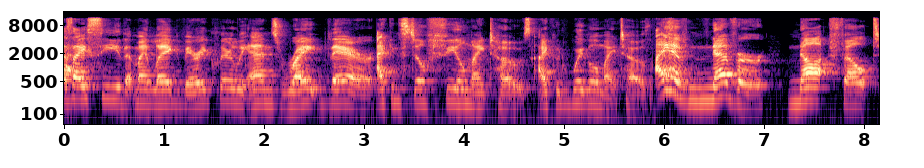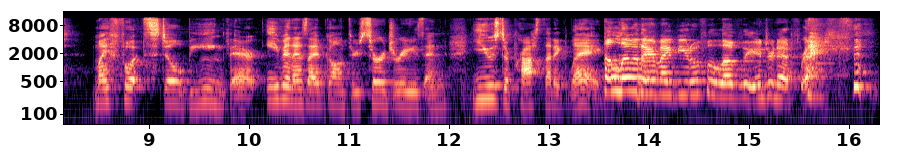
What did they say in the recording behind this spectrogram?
as I see that my leg very clearly ends right there, I can still feel my toes. I could wiggle my toes. I have never not felt my foot still being there, even as I've gone through surgeries and used a prosthetic leg. Hello there, my beautiful, lovely internet friends.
